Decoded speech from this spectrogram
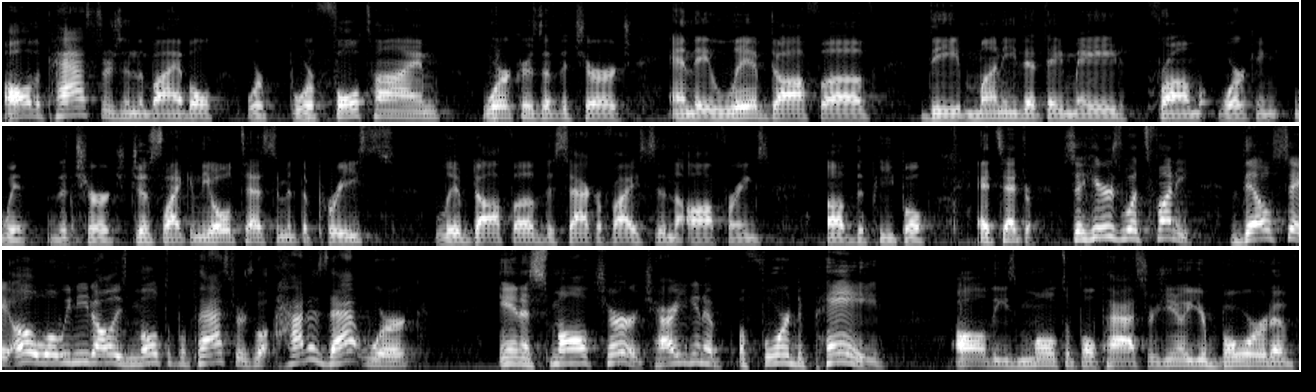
All the pastors in the Bible were, were full-time workers of the church, and they lived off of the money that they made from working with the church. Just like in the Old Testament, the priests lived off of, the sacrifices and the offerings of the people, etc. So here's what's funny. They'll say, oh, well, we need all these multiple pastors. Well, how does that work in a small church? How are you going to afford to pay all these multiple pastors? You know, you're board of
